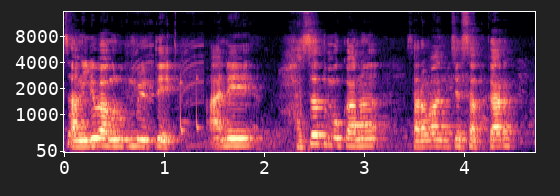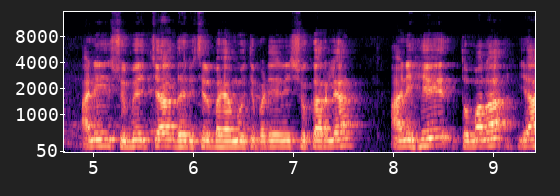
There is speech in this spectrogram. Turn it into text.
चांगली वागणूक मिळते आणि हसतमुखानं सर्वांचे सत्कार आणि शुभेच्छा धैर्यशील भया मोहिते पाटील यांनी स्वीकारल्या. आणि हे तुम्हाला या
